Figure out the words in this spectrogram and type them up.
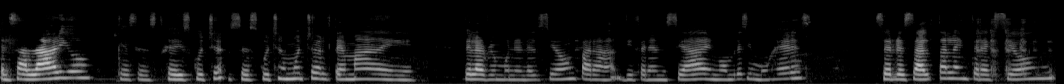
el, salario, que se, se, escucha, se escucha mucho el tema de de la remuneración para diferenciar en hombres y mujeres. Se resalta la interacción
